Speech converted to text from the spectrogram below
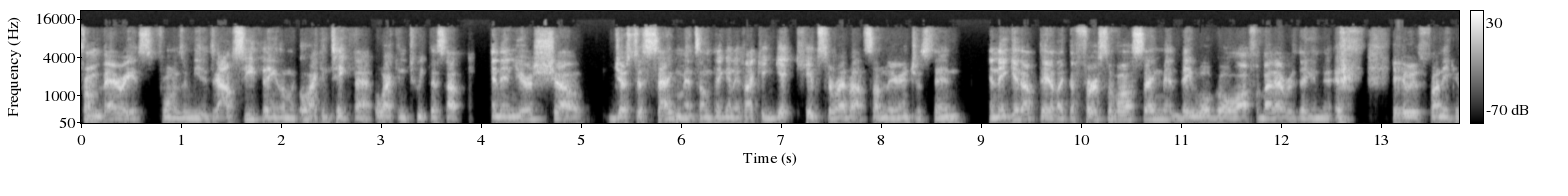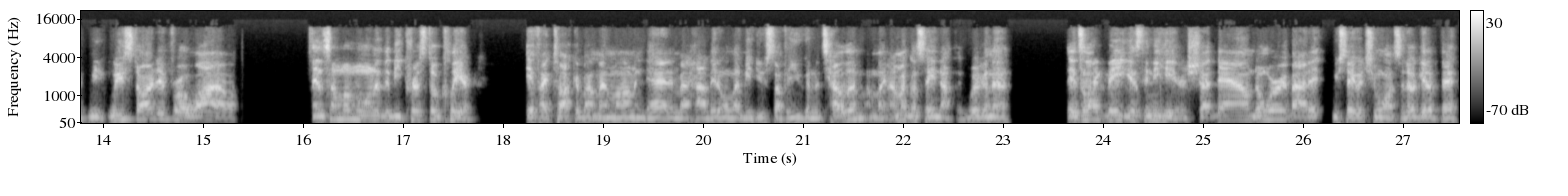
from various forms of media. I'll see things. I'm like, oh, I can take that. Oh, I can tweet this up. And then your show, just a segment. I'm thinking if I can get kids to write about something they're interested in, and they get up there, like the first of all segment, they will go off about everything. And it, was funny because we, we started for a while and someone wanted to be crystal clear. If I talk about my mom and dad and about how they don't let me do stuff, are you going to tell them? I'm like, I'm not going to say nothing. We're going to, it's like Vegas in here. Shut down. Don't worry about it. You say what you want. So they'll get up there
